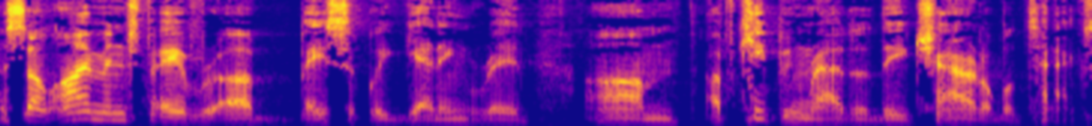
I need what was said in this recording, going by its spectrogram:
So I'm in favor of basically getting rid um, of keeping rather the charitable tax.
